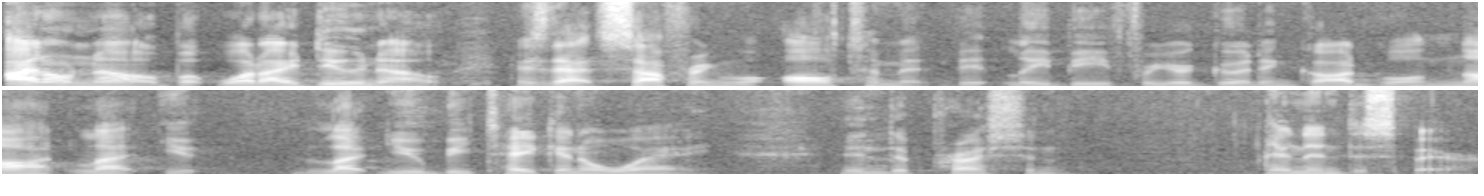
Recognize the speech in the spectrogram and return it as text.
I don't know, but what I do know is that suffering will ultimately be for your good, and God will not let you, let you be taken away in depression and in despair.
